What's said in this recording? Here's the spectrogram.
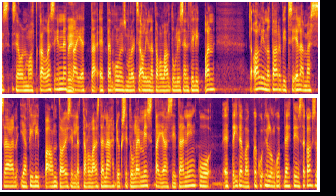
se on matkalla sinne. Niin. Tai että, että mulla on semmoinen, että se Alina tavallaan tuli sen Filippan Alina tarvitsi elämässään ja Filippa antoi sille tavallaan sitä nähdyksi tulemista ja sitä niin kuin, että itse vaikka silloin kun tehtiin sitä kaksi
